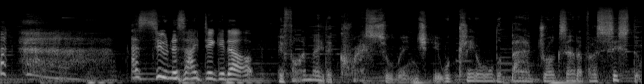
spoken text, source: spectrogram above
as soon as I dig it up. If I made a crash syringe, it would clear all the bad drugs out of her system.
